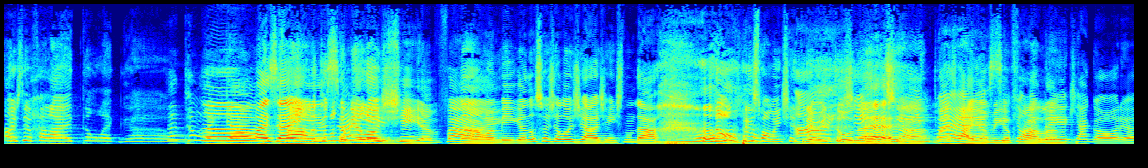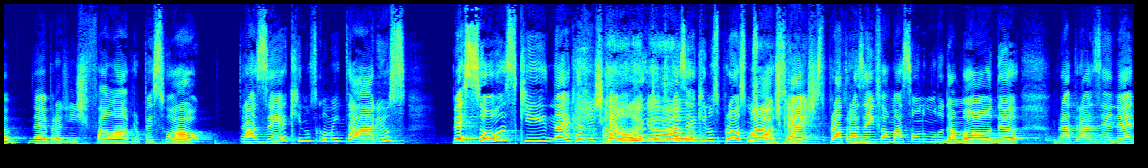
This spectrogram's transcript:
Mas tu ia falar, é tão legal. É tão Não, mas é Fala, isso. tu nunca me elogia. Vai. Não, amiga, eu não sou de elogiar, gente, não dá. Não, principalmente entre eu e tu, né? gente, dá. um Mas vai, amiga, que Eu fala. lembrei aqui agora, né, pra gente falar pro pessoal, trazer aqui nos comentários pessoas que, né, que a gente quer Ah, muito legal. trazer aqui nos próximos Massa. podcasts pra trazer informação do mundo da moda, pra trazer, né,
